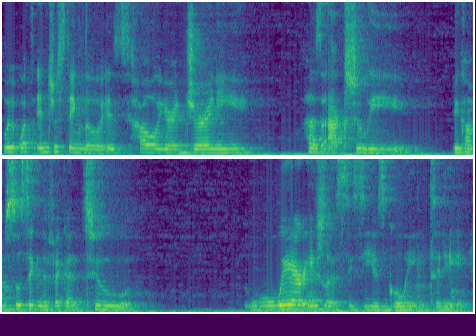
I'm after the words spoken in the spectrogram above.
What's interesting though is how your journey has actually become so significant to where HLSCC is going today.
